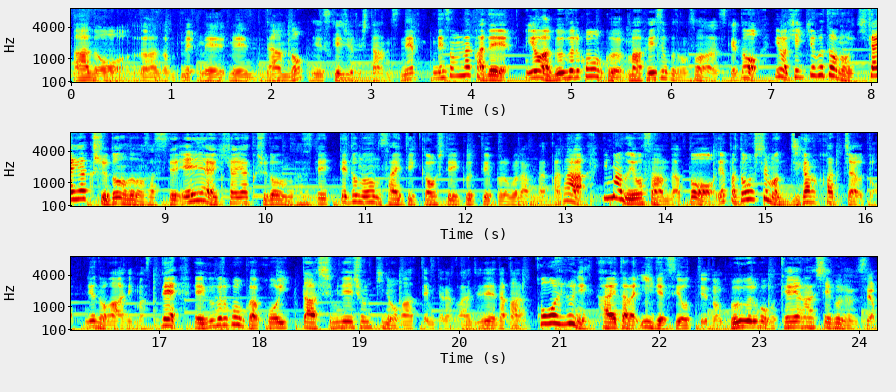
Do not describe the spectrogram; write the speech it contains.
あの、あの、め、め、面談のスケジュールしたんですね。で、その中で、要は Google 広告、まあ Facebook でもそうなんですけど、要は結局どの機械学習どんどんどんさせて、AI を機械学習どんどんさせていって、どんどんどん最適化をしていくっていうプログラムだから、今の予算だと、やっぱどうしても時間かかっちゃうというのがあります。で、えー、Google 広告はこういったシミュレーション機能があってみたいな感じで、だからこういう風に変えたらいいですよっていうのを Google 広告提案してくるんですよ。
